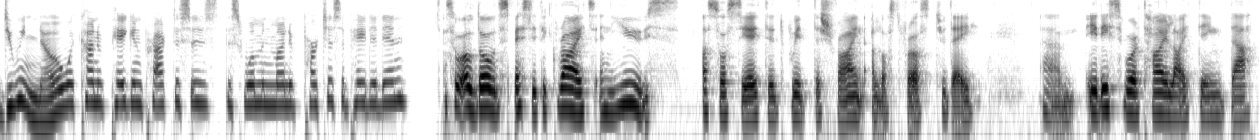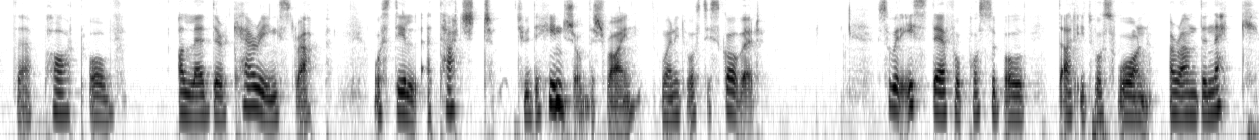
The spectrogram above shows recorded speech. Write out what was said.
Do we know what kind of pagan practices this woman might have participated in? So, although the specific rites and use associated with the shrine are lost for us today, um, it is worth highlighting that uh, part of a leather carrying strap was still attached to the hinge of the shrine when it was discovered. So it is therefore possible that it was worn around the neck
